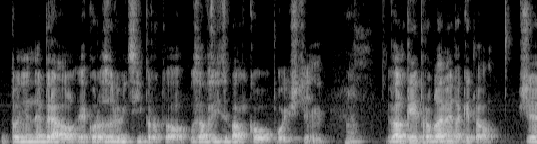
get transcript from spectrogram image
úplně nebral jako rozhodující pro to uzavřít s bankou pojištění. Hmm. Velký problém je taky to, že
